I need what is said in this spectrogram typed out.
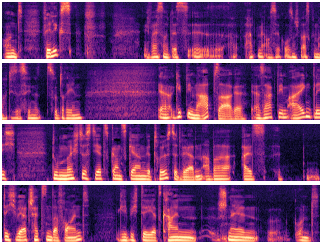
Und Felix, ich weiß noch, das äh, hat mir auch sehr großen Spaß gemacht, diese Szene zu drehen. Er gibt ihm eine Absage. Er sagt ihm eigentlich, du möchtest jetzt ganz gern getröstet werden, aber als dich wertschätzender Freund gebe ich dir jetzt keinen schnellen und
